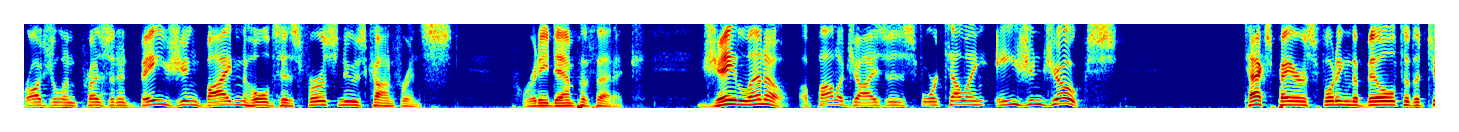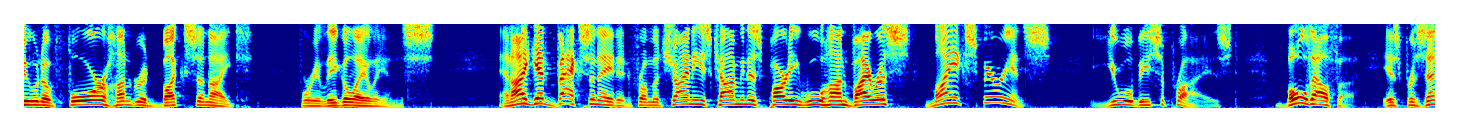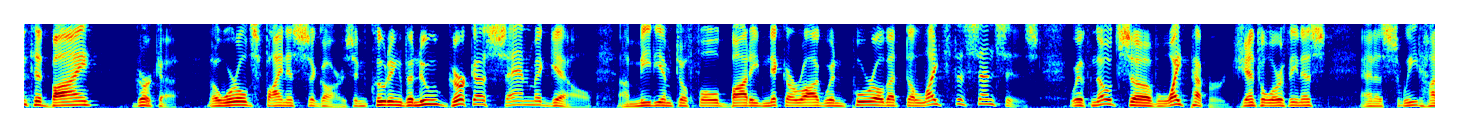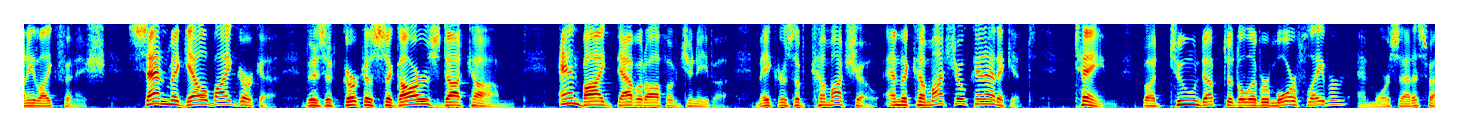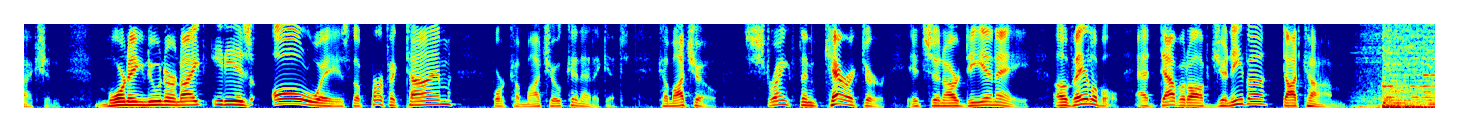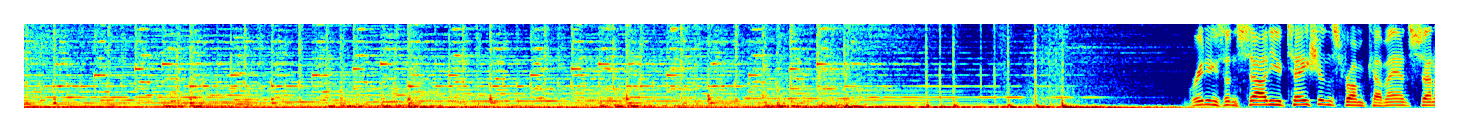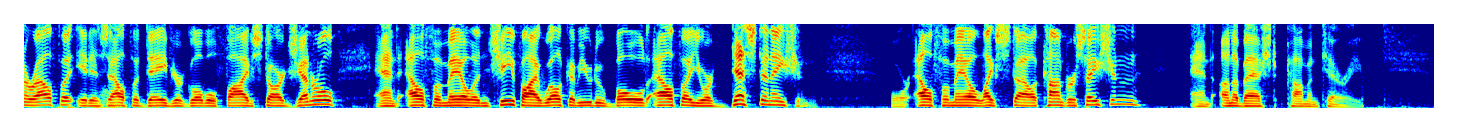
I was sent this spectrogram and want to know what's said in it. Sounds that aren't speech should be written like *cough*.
Fraudulent President Beijing Biden holds his first news conference. Pretty damn pathetic. Jay Leno apologizes for telling Asian jokes. Taxpayers footing the bill to the tune of 400 bucks a night for illegal aliens. And I get vaccinated from the Chinese Communist Party Wuhan virus. My experience. You will be surprised. Bold Alpha is presented by Gurkha the world's finest cigars, including the new Gurkha San Miguel, a medium to full bodied Nicaraguan puro that delights the senses with notes of white pepper, gentle earthiness, and a sweet honey like finish. San Miguel by Gurkha. Visit GurkhaCigars.com. And by Davidoff of Geneva, makers of Camacho and the Camacho Connecticut. Tame but tuned up to deliver more flavor and more satisfaction. Morning, noon, or night, it is always the perfect time for Camacho, Connecticut. Camacho, strength and character, it's in our DNA. Available at DavidoffGeneva.com. Greetings and salutations from Command Center Alpha. It is Alpha Dave, your global five star general and Alpha male in chief. I welcome you to Bold Alpha, your destination for alpha male lifestyle conversation and unabashed commentary.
